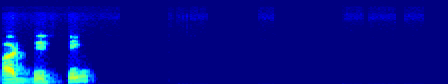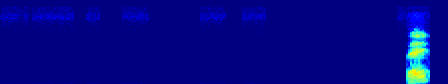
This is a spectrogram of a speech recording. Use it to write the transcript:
are distinct. Right?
